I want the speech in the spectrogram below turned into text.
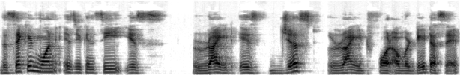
the second one as you can see is right is just right for our data set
